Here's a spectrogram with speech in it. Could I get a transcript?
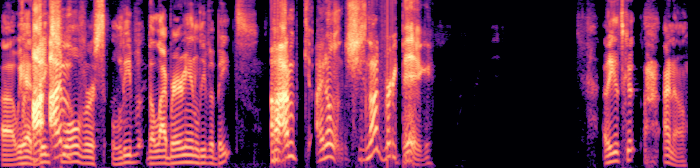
Uh, we had I- Big I'm- Swole versus Leva, the librarian Leva Bates. I'm. I don't. She's not very big. I think it's good. I know.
